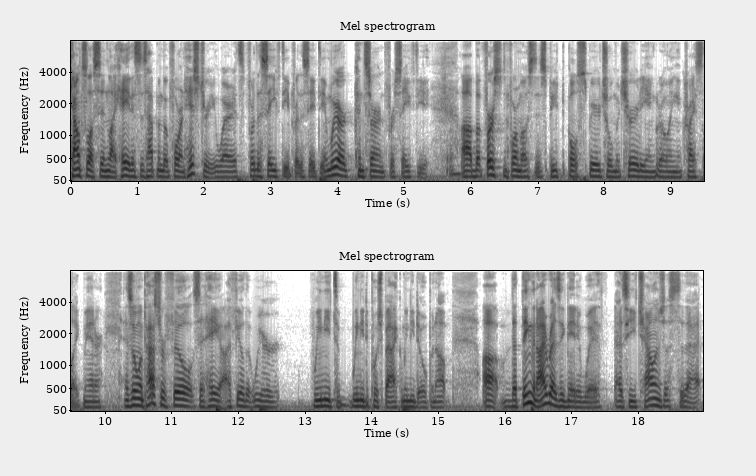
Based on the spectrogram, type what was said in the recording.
counsel us in like, hey, this has happened before in history where it's for the safety, for the safety, and we are concerned for safety. Uh, but first and foremost is people's spiritual maturity and growing in Christ-like manner. And so when Pastor Phil said, hey, I feel that we're we need to we need to push back and we need to open up. Uh, the thing that I resonated with as he challenged us to that.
